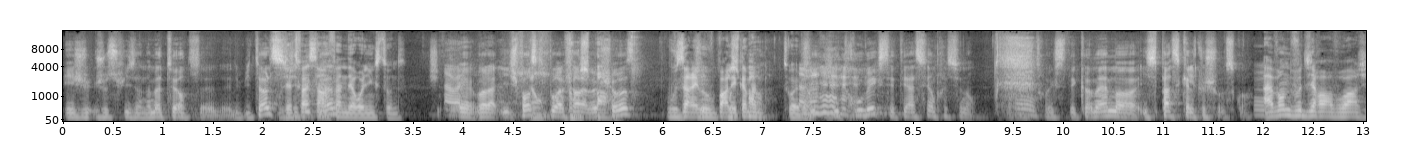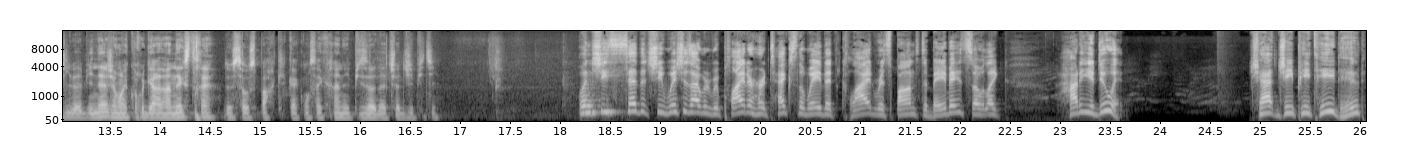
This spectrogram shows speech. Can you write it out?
Et je, je suis un amateur de- de- des Beatles. Vous êtes J'étais face à un fan des Rolling Stones. Ah ouais. Euh, voilà, je pense qu'il pourrait faire la même chose. Vous arrivez à vous parler quand même. parle. Tout va bien. J'ai j'ai trouvé que c'était assez impressionnant. J'ai trouvé que c'était quand même, euh, il se passe quelque chose, quoi. Avant de vous dire au revoir, Gilles Babinet, j'aimerais qu'on regarde un extrait de South Park qui a consacré un épisode à ChatGPT. When she said that she wishes I would reply to her text the way that Clyde responds to babies, so like, how do you do it? Chat GPT, dude.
